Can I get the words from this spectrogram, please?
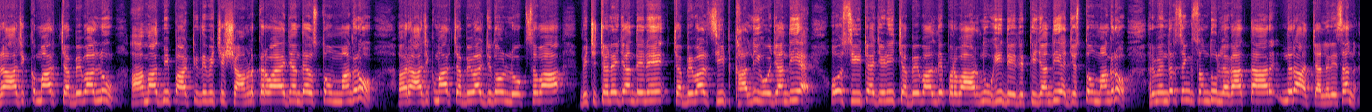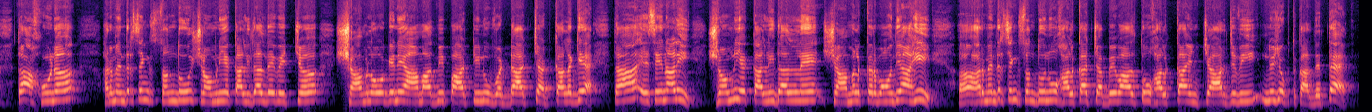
ਰਾਜਕੁਮਾਰ ਚੱਬੇਵਾਲ ਨੂੰ ਆਮ ਆਦਮੀ ਪਾਰਟੀ ਦੇ ਵਿੱਚ ਸ਼ਾਮਲ ਕਰਵਾਇਆ ਜਾਂਦਾ ਹੈ, ਉਸ ਤੋਂ ਮਗਰੋਂ ਰਾਜਕੁਮਾਰ ਚੱਬੇਵਾਲ ਜਦੋਂ ਲੋਕ ਸਭਾ ਵਿੱਚ ਚਲੇ ਜਾਂਦੇ ਨੇ, ਚੱਬੇਵਾਲ ਸੀਟ ਖਾਲੀ ਹੋ ਜਾਂਦੀ ਹੈ। ਉਹ ਸੀਟ ਹੈ ਜਿਹੜੀ ਚੱਬੇਵਾਲ ਦੇ ਪਰਿਵਾਰ ਨੂੰ ਹੀ ਦੇ ਦਿੱਤੀ ਜਾਂਦੀ ਹੈ, ਜਿਸ ਤੋਂ ਮਗਰੋਂ ਹਰਮਿੰਦਰ ਸਿੰਘ ਸੰਧੂ ਲਗਾਤਾਰ ਨਾਰਾਜ਼ ਚੱਲ ਰਹੇ ਸਨ। ਤਾਂ ਹੁਣ ਹਰਮਿੰਦਰ ਸਿੰਘ ਸੰਧੂ, ਸ਼੍ਰੋਮਣੀ ਅਕਾਲੀ ਦਲ ਦੇ ਵਿੱਚ ਸ਼ਾਮਲ ਹੋ ਗਏ ਨੇ। ਆਮ ਆਦਮੀ ਪਾਰਟੀ ਨੂੰ ਵੱਡਾ ਝਟਕਾ ਲੱਗਿਆ ਤਾਂ ਇਸੇ ਨਾਲ ਹੀ ਸ਼੍ਰੋਮਣੀ ਅਕਾਲੀ ਦਲ ਨੇ ਸ਼ਾਮਲ ਕਰਵਾਉਂਦਿਆਂ ਹੀ ਹਰਮਿੰਦਰ ਸਿੰਘ ਸੰਧੂ ਨੂੰ ਹਲਕਾ ਚੱਬੇਵਾਲ ਤੋਂ ਹਲਕਾ ਇੰਚਾਰਜ ਵੀ ਨਿਯੁਕਤ ਕਰ ਦਿੱਤਾ ਹੈ।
